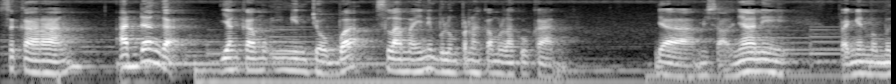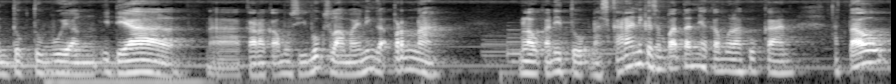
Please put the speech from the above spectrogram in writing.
sekarang ada nggak yang kamu ingin coba selama ini belum pernah kamu lakukan? Ya misalnya nih pengen membentuk tubuh yang ideal, Nah, karena kamu sibuk selama ini nggak pernah melakukan itu. Nah, sekarang ini kesempatannya kamu lakukan. Atau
